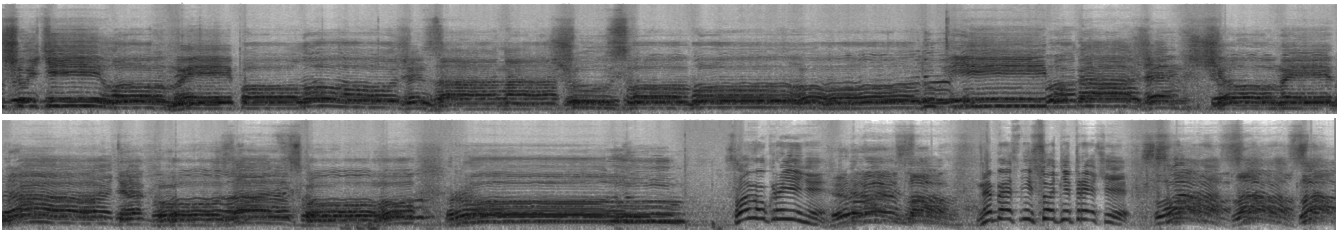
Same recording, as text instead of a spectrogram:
Душу й тіло ми положим за нашу свободу і покажем, що ми браття козацького роду. Слава Україні! Героям слава! Небесній сотні тричі! Слава! Слава! Слава!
